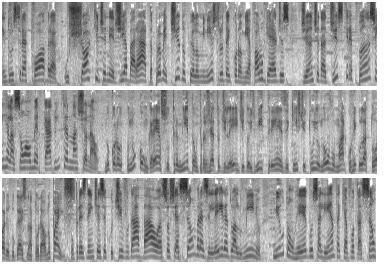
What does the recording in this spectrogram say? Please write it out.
indústria cobra o choque de energia barata prometido pelo ministro da Economia Paulo Guedes diante da discrepância em relação ao mercado internacional. No, no Congresso, tramita um projeto de lei de 2013 que institui o novo marco regulatório do gás natural no país. O presidente executivo da ABAL, Associação Brasileira do Alumínio, Milton Rego, salienta que a votação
